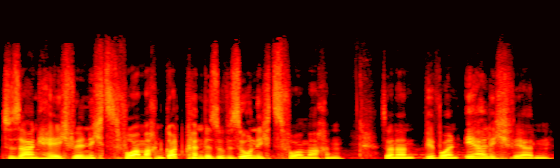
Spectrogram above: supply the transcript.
zu sagen, hey, ich will nichts vormachen. Gott können wir sowieso nichts vormachen, sondern wir wollen ehrlich werden.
